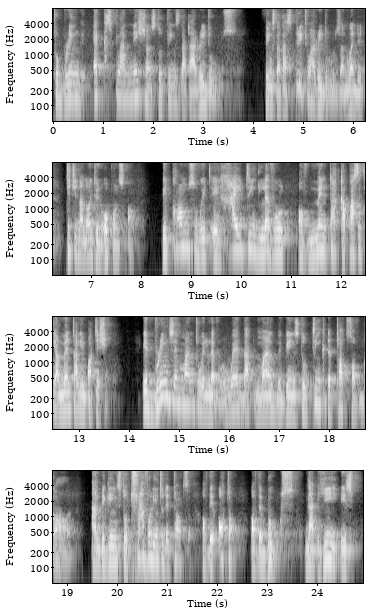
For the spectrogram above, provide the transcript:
to bring explanations to things that are riddles, things that are spiritual riddles. And when the teaching anointing opens up, it comes with a heightened level of mental capacity and mental impartation. It brings a man to a level where that man begins to think the thoughts of God and begins to travel into the thoughts of the author of the books that he is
